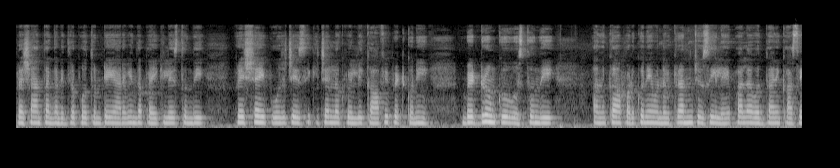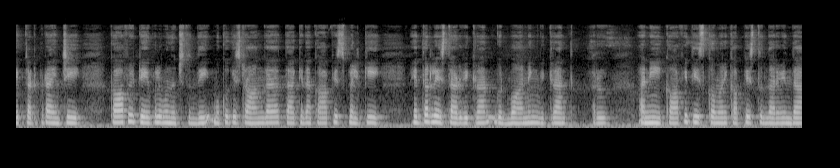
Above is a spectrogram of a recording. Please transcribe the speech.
ప్రశాంతంగా నిద్రపోతుంటే అరవింద పైకి లేస్తుంది. ఫ్రెష్ అయి పూజ చేసి కిచెన్లోకి వెళ్ళి కాఫీ పెట్టుకొని బెడ్రూమ్కు వస్తుంది. ఇంకా పడుకునే ఉన్న విక్రాంత్ని చూసి లేపాలా వద్దా అని కాసేపు తటపటాయించి కాఫీ టేబుల్ ముందు ఉంచుతుంది. ముక్కుకి స్ట్రాంగ్గా తాకిన కాఫీ స్మెల్కి నిద్రలేస్తాడు విక్రాంత్. Good morning Vikrant garu. అని కాఫీ తీసుకోమని కప్పిస్తుంది అరవింద.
